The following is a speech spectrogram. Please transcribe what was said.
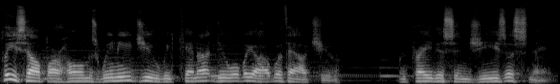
Please help our homes. We need you. We cannot do what we ought without you. We pray this in Jesus' name.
